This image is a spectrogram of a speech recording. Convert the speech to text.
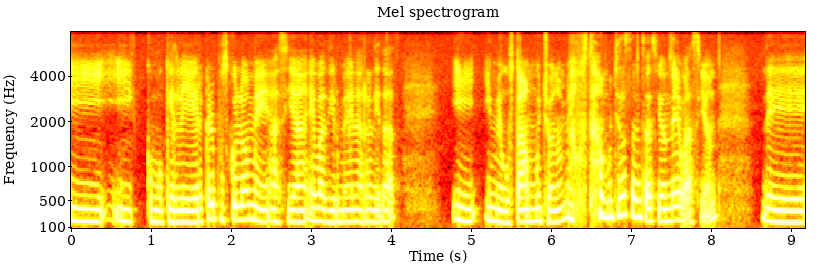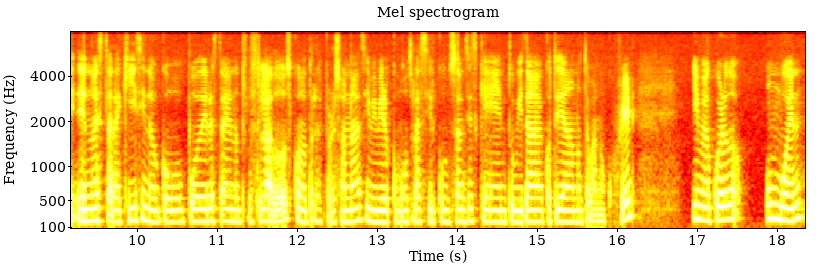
y, y como que leer Crepúsculo me hacía evadirme de la realidad y, y me gustaba mucho, ¿no? Me gustaba mucho esa sensación de evasión, de, de, no estar aquí, sino como poder estar en otros lados con otras personas y vivir como otras circunstancias que en tu vida cotidiana no te van a ocurrir. Y me acuerdo un buen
